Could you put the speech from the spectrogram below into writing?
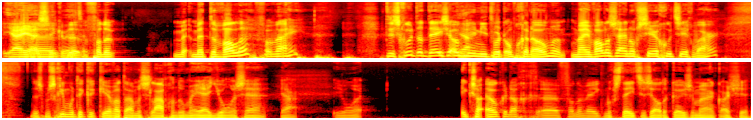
Ja, ja, Eh, zeker de- weten. van de, met, de wallen van mij. het is goed dat deze ook Ja. nu niet wordt opgenomen. Mijn wallen zijn nog zeer goed zichtbaar. Dus misschien moet ik een keer wat aan mijn slaap gaan doen. Maar ja, jongens, hè. Ja, jongen. Ik zou elke dag eh, van de week nog steeds dezelfde keuze maken als je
